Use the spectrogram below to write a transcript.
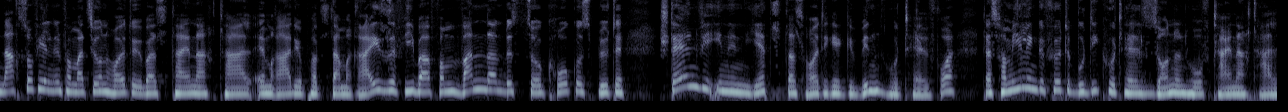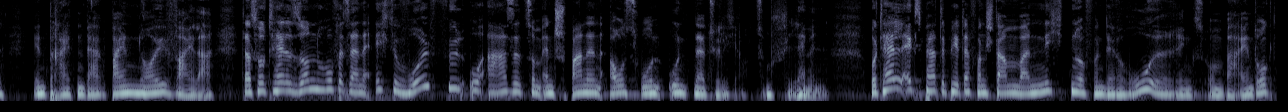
Nach so vielen Informationen heute übers Teinachtal im Radio Potsdam Reisefieber vom Wandern bis zur Krokusblüte stellen wir Ihnen jetzt das heutige Gewinnhotel vor. Das familiengeführte Boutique-Hotel Sonnenhof Teinachtal in Breitenberg bei Neuweiler. Das Hotel Sonnenhof ist eine echte Wohlfühloase zum Entspannen, Ausruhen und natürlich auch zum Schlemmen. Hotelexperte Peter von Stamm war nicht nur von der Ruhe ringsum beeindruckt,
